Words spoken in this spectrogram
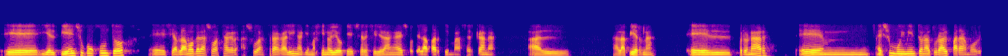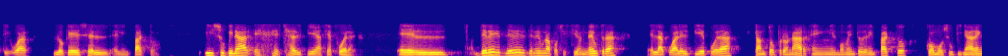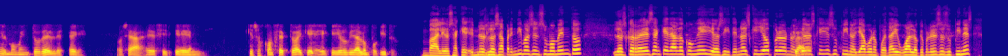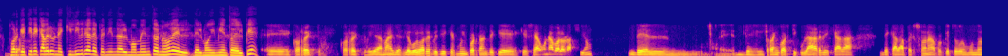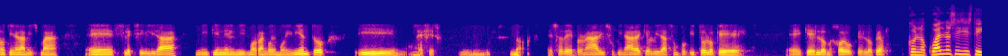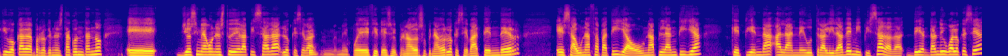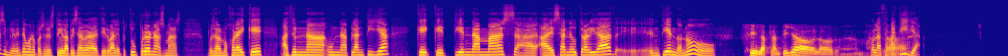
Eh, y el pie en su conjunto, eh, si hablamos de la subastragalina, que imagino yo que se referirán a eso, que es la parte más cercana al, a la pierna, el pronar em, es un movimiento natural para amortiguar lo que es el, el impacto. Y supinar es echar el pie hacia afuera. El, debe, debe tener una posición neutra en la cual el pie pueda tanto pronar en el momento del impacto como supinar en el momento del despegue. O sea, es decir, que, esos conceptos hay que, que olvidarlo un poquito. Vale, o sea que nos los aprendimos en su momento, los corredores se han quedado con ellos y dicen, no, es que yo prono, yo es que yo supino, ya bueno, pues da igual lo que prones o supines, porque tiene que haber un equilibrio dependiendo del momento, ¿no?, del, del movimiento del pie. Eh, correcto, correcto. Y además, le vuelvo a repetir que es muy importante que, que se haga una valoración del, eh, del rango articular de cada, de cada persona, porque todo el mundo no tiene la misma eh, flexibilidad, ni tiene el mismo rango de movimiento, y es decir, no, eso de pronar y supinar hay que olvidarse un poquito lo que, eh, es lo mejor o que es lo peor. Con lo cual, no sé si estoy equivocada por lo que nos está contando. Eh, yo si me hago un estudio de la pisada, lo que se va, me puede decir que soy pronador supinador, lo que se va a tender es a una zapatilla o una plantilla que tienda a la neutralidad de mi pisada, dando igual lo que sea, simplemente, bueno, pues el estudio de la pisada me va a decir, vale, tú pronas más, pues a lo mejor hay que hacer una, una plantilla que, tienda más a, esa neutralidad, eh, entiendo, ¿no? sí, la plantilla o la, zapatilla.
